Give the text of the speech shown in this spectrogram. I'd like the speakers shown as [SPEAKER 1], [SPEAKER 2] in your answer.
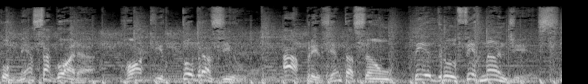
[SPEAKER 1] Começa agora, Rock do Brasil. Apresentação Pedro Fernandes.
